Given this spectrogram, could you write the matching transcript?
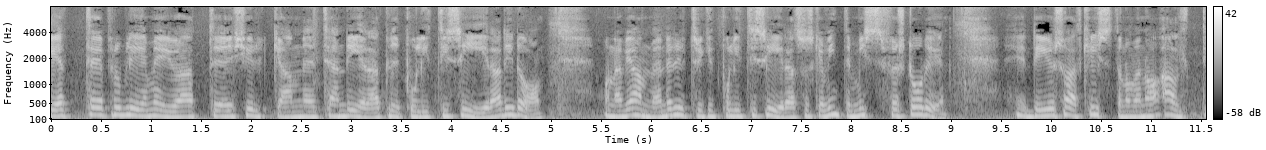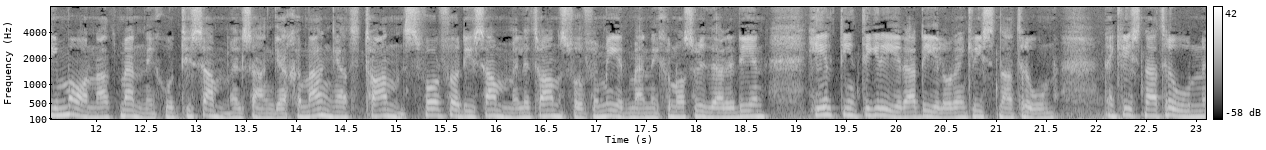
Ett eh, problem är ju att eh, kyrkan eh, tenderar att bli politiserad idag. Och när vi använder uttrycket politiserad så ska vi inte missförstå det. Det är ju så att kristendomen har alltid manat människor till samhällsengagemang, att ta ansvar för det i samhället, ta ansvar för medmänniskorna och så vidare. Det är en helt integrerad del av den kristna tron. Den kristna tron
